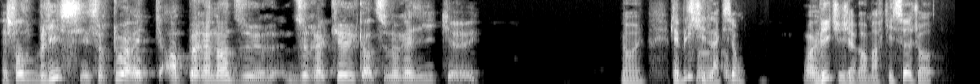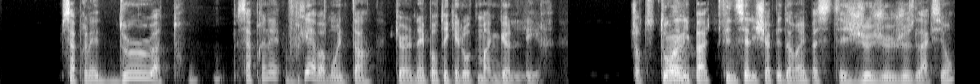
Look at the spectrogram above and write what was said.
La chose Bleach, c'est surtout avec en prenant du, du recul quand tu nous relis que. Ouais. Mais Bleach, c'est de l'action. Ouais. Bleach, j'avais remarqué ça, genre, ça prenait deux à trois. Ça prenait vraiment moins de temps qu'un n'importe quel autre manga le lire. Genre, tu tournais Ouais. les pages, tu finissais les chapitres de même parce que c'était juste, juste, l'action.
